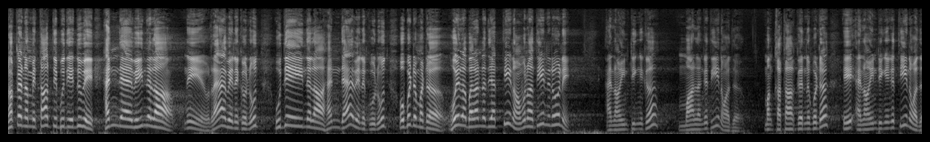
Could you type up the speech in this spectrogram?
රටනම් මේ තාත්ති පුතේ දුවේ හැන්දෑවේ ඉඳලා නේ රෑ වෙනකනුත් උදේ ඉඳලා හැන්දෑ වෙනකනුත් ඔබට මට හොයලා බලන්න දෙයක් තියෙනවා මොනවද තියෙන්නේ ඕනේ ඇනොයින්ටිං එක මා ළඟ තියෙනවද? මං කතා කරනකොට ඒ ඇනොයින්ටිං එක තියෙනවද?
